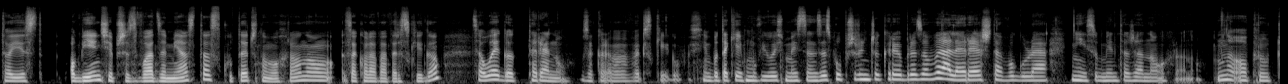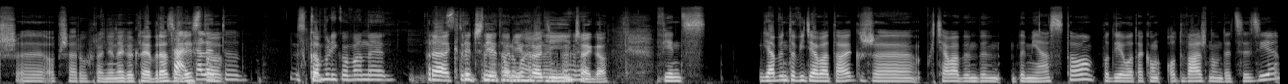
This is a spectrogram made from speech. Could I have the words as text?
to jest objęcie przez władze miasta skuteczną ochroną Zakola Wawerskiego. Całego terenu Zakola Wawerskiego właśnie, bo tak jak mówiłyśmy, jest ten zespół przyrodniczo-krajobrazowy, ale reszta w ogóle nie jest objęta żadną ochroną. No oprócz obszaru chronionego krajobrazu, tak, jest ale to to Skomplikowane praktycznie to nie chroni Aha. niczego. Więc ja bym to widziała tak, że chciałabym, by, by miasto podjęło taką odważną decyzję,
